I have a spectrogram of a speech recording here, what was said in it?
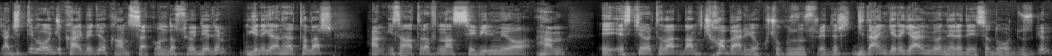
ya ciddi bir oyuncu kaybediyor Counter-Strike. Onu da söyleyelim. Bu yeni gelen haritalar hem insanlar tarafından sevilmiyor hem e, eski haritalardan hiç haber yok çok uzun süredir. Giden geri gelmiyor neredeyse doğru düzgün.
